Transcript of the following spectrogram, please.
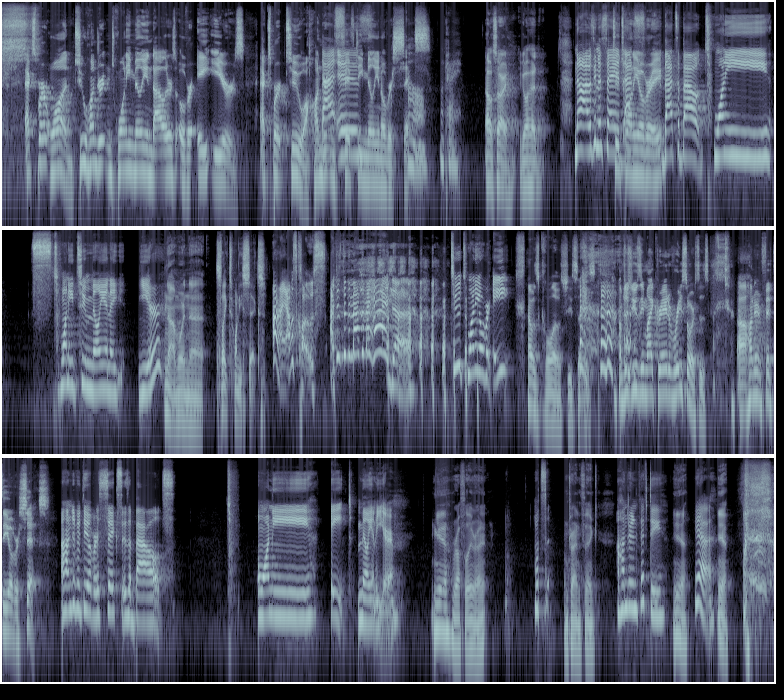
Expert one, two hundred and twenty million dollars over eight years. Expert two, one hundred and fifty is- million over six. Oh, okay. Oh, sorry. Go ahead. No, I was gonna say 220 that's- over eight? That's about 20, 22 million a year. No, more than that. It's like 26 All right, I was close. I just did the math in my head. Two twenty over eight. That was close, she says. I'm just using my creative resources. Uh, 150 over six. 150 over six is about 28 million a year. Yeah, roughly, right? What's it? I'm trying to think. 150? Yeah, Yeah. yeah.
